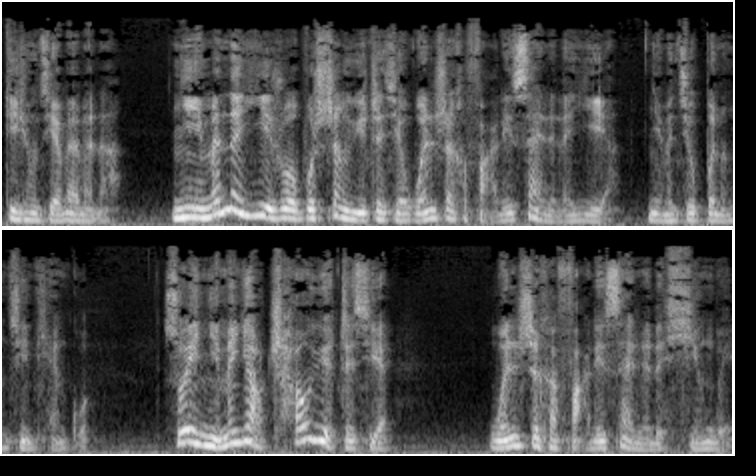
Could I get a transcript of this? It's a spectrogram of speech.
弟兄姐妹们呢，你们的意若不胜于这些文士和法利赛人的意啊，你们就不能进天国。所以你们要超越这些文士和法利赛人的行为，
